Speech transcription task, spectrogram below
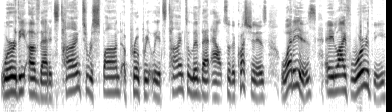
worthy of that. It's time to respond appropriately. It's time to live that out. So the question is what is a life worthy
